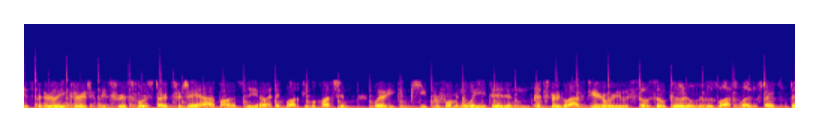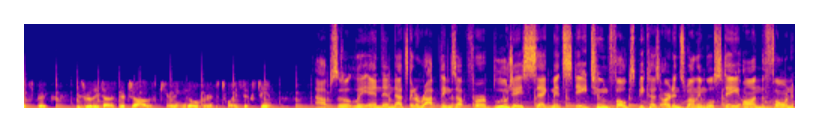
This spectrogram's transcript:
it's been really encouraging these first four starts for J.A. Happ. Honestly, you know, I think a lot of people question whether he could keep performing the way he did in Pittsburgh last year, where he was so so good over those last 11 starts in Pittsburgh. He's really done a good job of carrying it over into 2016. Absolutely. And then that's going to wrap things up for our Blue Jays segment. Stay tuned, folks, because Arden Zwelling will stay on the phone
